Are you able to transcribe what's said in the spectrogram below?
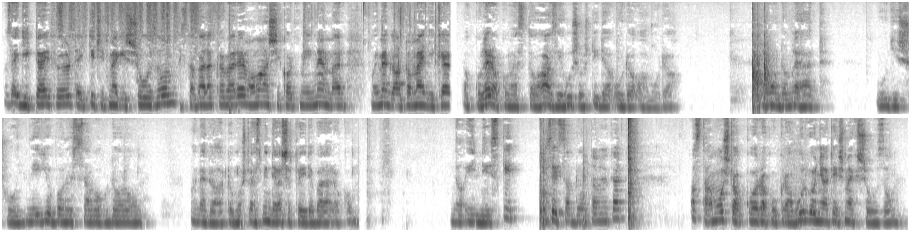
Az egyik tejfölt egy kicsit meg is sózom, ezt a belekeverem, a másikat még nem, mert majd meglátom mennyi kell, akkor lerakom ezt a házi húsost ide-oda, amoda. Mondom, lehet úgy is, hogy még jobban összevagdalom, majd meglátom, most ezt minden esetre ide belerakom. Na, így néz ki, szétszabdoltam őket, aztán most akkor rakok rá a burgonyát és megsózom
